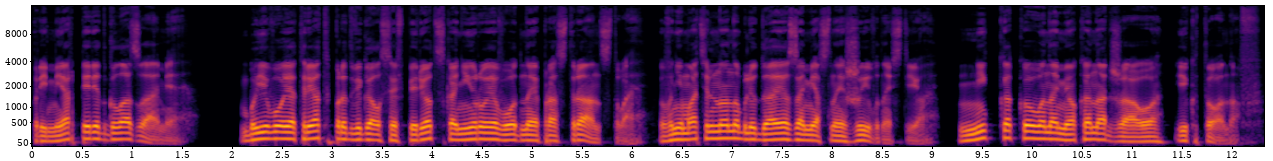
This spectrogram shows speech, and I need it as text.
пример перед глазами. Боевой отряд продвигался вперед, сканируя водное пространство, внимательно наблюдая за местной живностью. Никакого намека на Джао и Ктонов.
